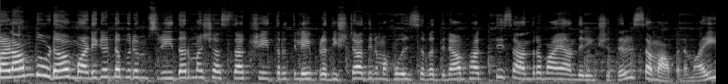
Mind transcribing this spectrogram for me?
ബളാംതോട് മണികണ്ഠപുരം ശ്രീധർമ്മശാസ്ത്ര ക്ഷേത്രത്തിലെ പ്രതിഷ്ഠാദിന മഹോത്സവത്തിന് ഭക്തിസാന്ദ്രമായ അന്തരീക്ഷത്തിൽ സമാപനമായി.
